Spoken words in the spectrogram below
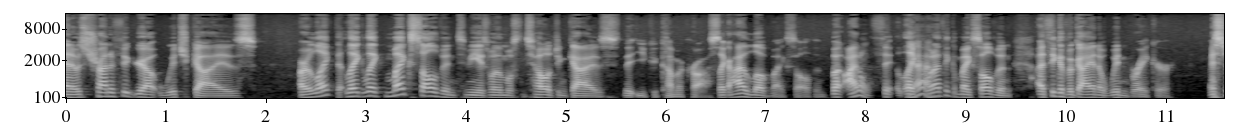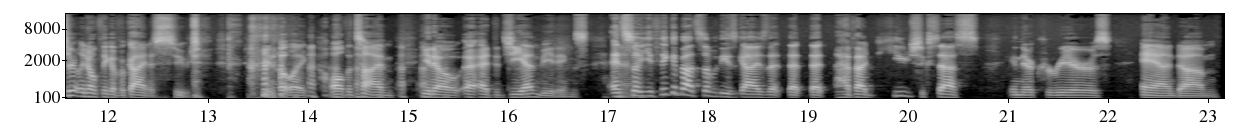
and I was trying to figure out which guys are like that. Like like Mike Sullivan to me is one of the most intelligent guys that you could come across. Like I love Mike Sullivan, but I don't think like Yeah. when I think of Mike Sullivan, I think of a guy in a windbreaker. I certainly don't think of a guy in a suit, you know, like all the time, you know, at the GM meetings. And so you think about some of these guys that that that have had huge success in their careers and um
